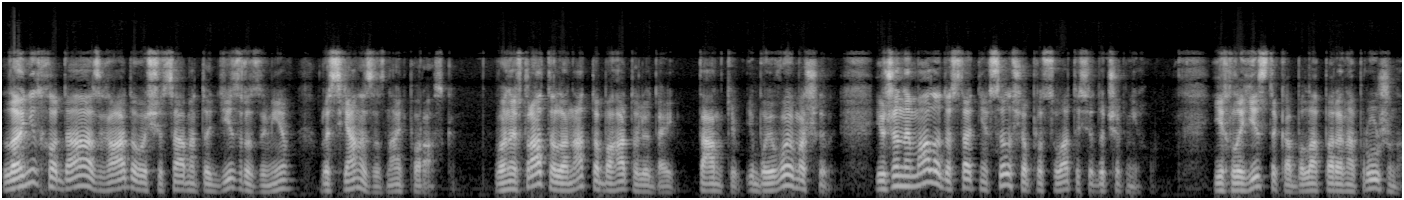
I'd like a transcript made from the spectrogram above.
Леонід Хода згадував, що саме тоді зрозумів, росіяни зазнають поразки. Вони втратили надто багато людей, танків і бойової машини, і вже не мали достатніх сил, щоб просуватися до Чернігова. Їх логістика була перенапружена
